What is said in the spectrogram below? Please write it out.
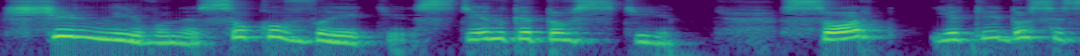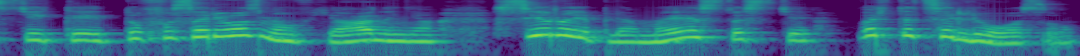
Щільні вони, соковиті, стінки товсті. Сорт, який досить стійкий до фузаріозного в'янення, сірої плямистості, вертицельозу.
